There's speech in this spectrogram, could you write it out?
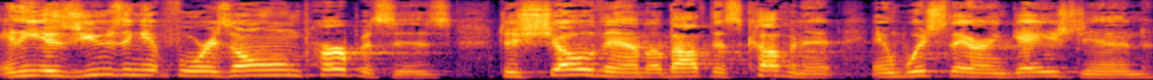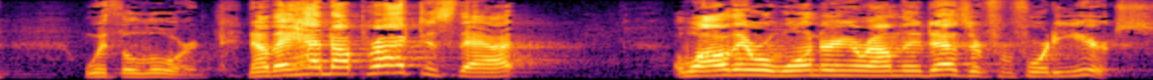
and he is using it for his own purposes to show them about this covenant in which they are engaged in with the Lord. Now, they had not practiced that while they were wandering around the desert for 40 years.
